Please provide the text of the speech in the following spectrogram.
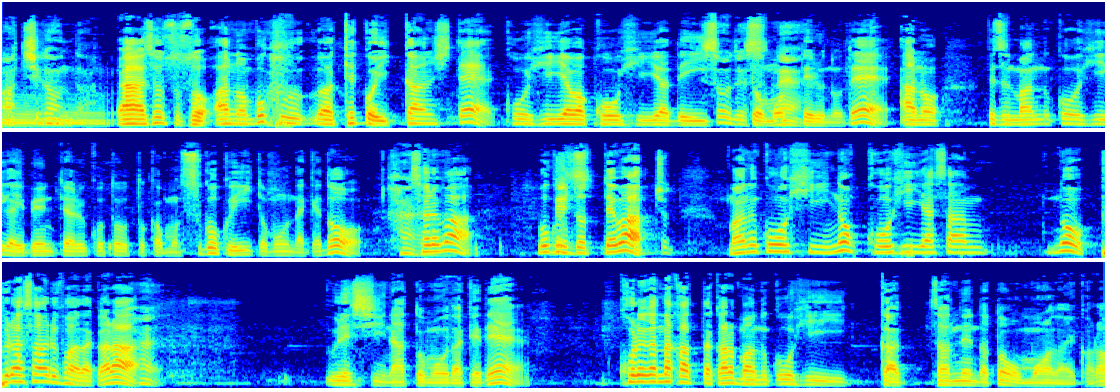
あ違うんだ。あそうそうそう。あの僕は結構一貫してコーヒー屋はコーヒー屋でいいと思っているので、ね、あの別にマンコーヒーがイベントやることとかもすごくいいと思うんだけど、はいはい、それは僕にとってはマヌコーヒーのコーヒー屋さんのプラスアルファだから、はい、嬉しいなと思うだけでこれがなかったからマヌコーヒーが残念だとは思わないから。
